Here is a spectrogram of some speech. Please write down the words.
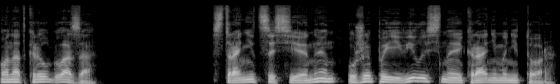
Он открыл глаза. Страница CNN уже появилась на экране монитора.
